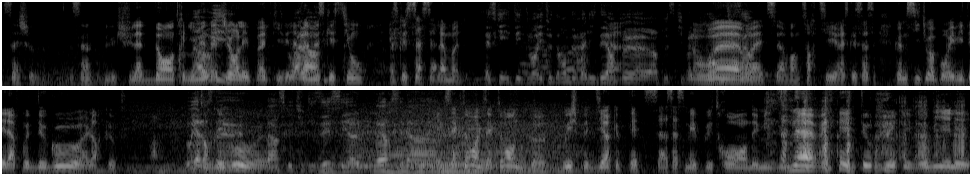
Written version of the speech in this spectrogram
Ça, je, ça, vu que je suis là-dedans, entre guillemets, Ah t'as oui. toujours les potes qui la Voilà. fameuse question est-ce que ça, c'est à la mode? Est-ce qu'ils te, demandent de valider un peu, euh, un peu ce qu'ils veulent prendre Ouais, ouais, tu sais, avant de sortir, est-ce que ça, c'est comme si, tu vois, pour éviter la faute de goût, alors que. Oui, a alors que goûts, euh. ben, ce que tu disais, c'est euh, l'humeur, c'est la. Exactement, exactement. Donc, euh, oui, je peux te dire que peut-être ça, ça se met plus trop en 2019 et, tout, qu'il faut oublier les,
